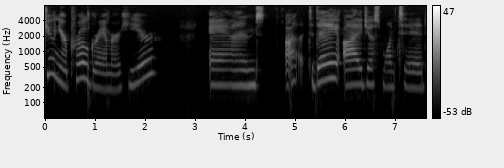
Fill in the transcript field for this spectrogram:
junior programmer here, and uh, today I just wanted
